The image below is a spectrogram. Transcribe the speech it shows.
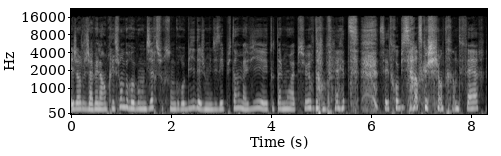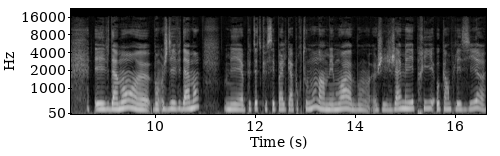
Et genre, j'avais l'impression de rebondir sur son gros bide. Et je me disais, putain, ma vie est totalement absurde, en fait. c'est trop bizarre ce que je suis en train de faire. Et évidemment, euh, bon, je dis évidemment, mais peut-être que c'est pas le cas pour tout le monde. Hein, mais moi, bon, j'ai jamais pris aucun plaisir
